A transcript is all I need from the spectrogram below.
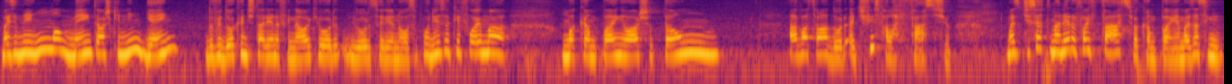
mas em nenhum momento eu acho que ninguém duvidou que a gente estaria na final e que o ouro, o ouro seria nosso. Por isso que foi uma uma campanha, eu acho, tão avassaladora. É difícil falar fácil, mas de certa maneira foi fácil a campanha, mas assim.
